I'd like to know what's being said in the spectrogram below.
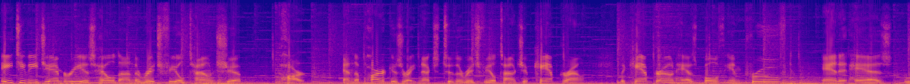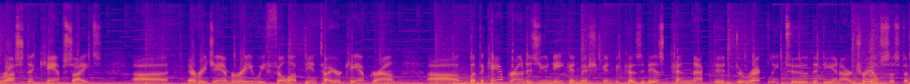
ATV Jamboree is held on the Richfield Township Park, and the park is right next to the Richfield Township Campground. The campground has both improved and it has rustic campsites. Uh, every Jamboree we fill up the entire campground uh, but the campground is unique in Michigan because it is connected directly to the DNR trail system.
